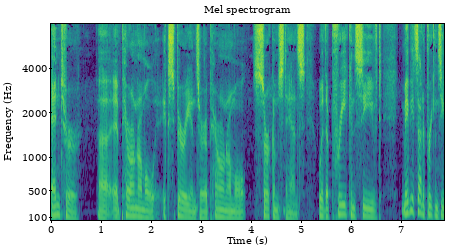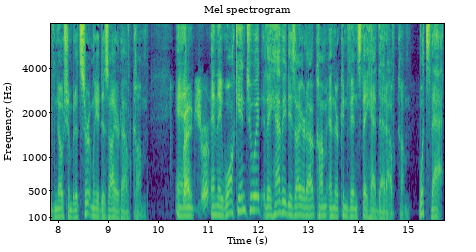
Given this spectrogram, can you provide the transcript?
enter uh, a paranormal experience or a paranormal circumstance with a preconceived, maybe it's not a preconceived notion, but it's certainly a desired outcome. And, right, sure. And they walk into it, they have a desired outcome, and they're convinced they had that outcome. What's that?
